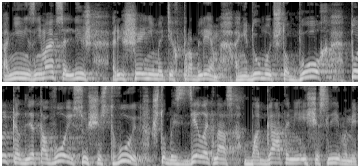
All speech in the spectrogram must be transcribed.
Они не занимаются лишь решением этих проблем. Они думают, что Бог только для того и существует, чтобы сделать нас богатыми и счастливыми.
